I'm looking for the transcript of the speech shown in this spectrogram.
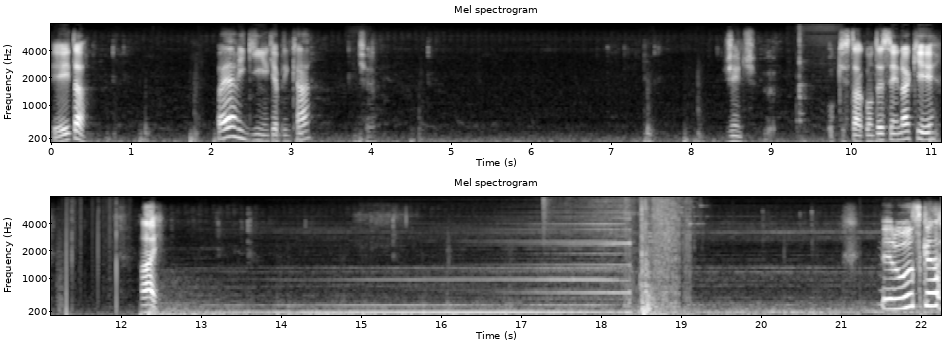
Eita! Vai, amiguinha, quer brincar? Mentira. Gente. que está acontecendo aqui? Ai. Perusca!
